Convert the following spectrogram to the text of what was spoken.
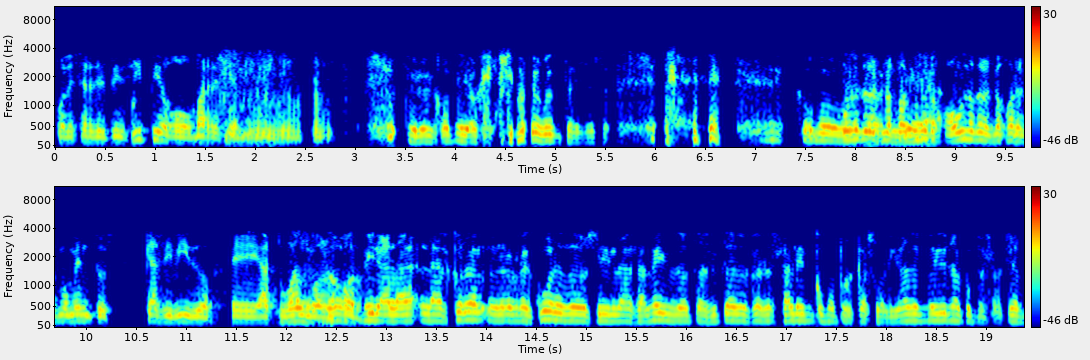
Puede ser del principio o más reciente. Pero hijo mío, ¿qué, qué pregunta es esa? ¿Cómo, uno de los mejores, uno, o uno de los mejores momentos que has vivido eh, actuando a lo mejor. Mira, la, las cosas, los recuerdos y las anécdotas y todas las cosas salen como por casualidad en medio de una conversación,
